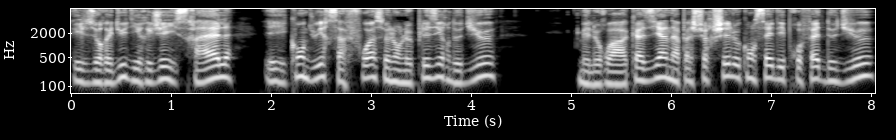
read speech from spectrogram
et ils auraient dû diriger Israël et conduire sa foi selon le plaisir de Dieu. Mais le roi Acasia n'a pas cherché le conseil des prophètes de Dieu,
